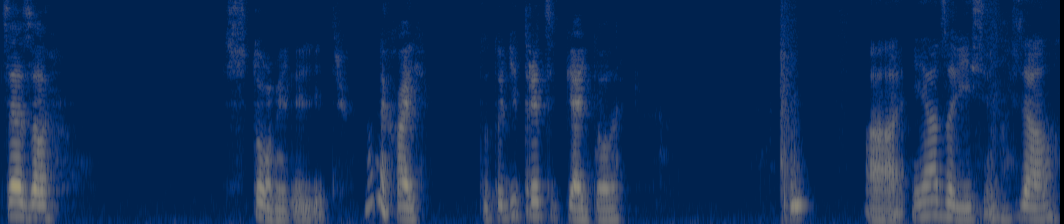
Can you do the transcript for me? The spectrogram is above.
це за 100 мл. Ну, нехай. То тоді 35 доларів. А я за 8 взяла.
